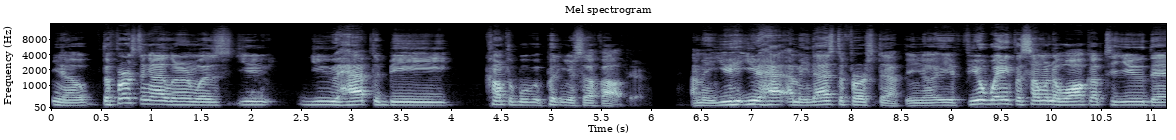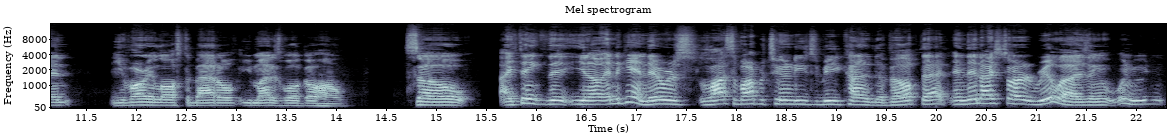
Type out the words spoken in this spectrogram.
you know, the first thing I learned was you you have to be comfortable with putting yourself out there. I mean, you you have. I mean, that's the first step. You know, if you're waiting for someone to walk up to you, then you've already lost the battle. You might as well go home. So I think that you know, and again, there was lots of opportunities to be kind of develop that, and then I started realizing when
